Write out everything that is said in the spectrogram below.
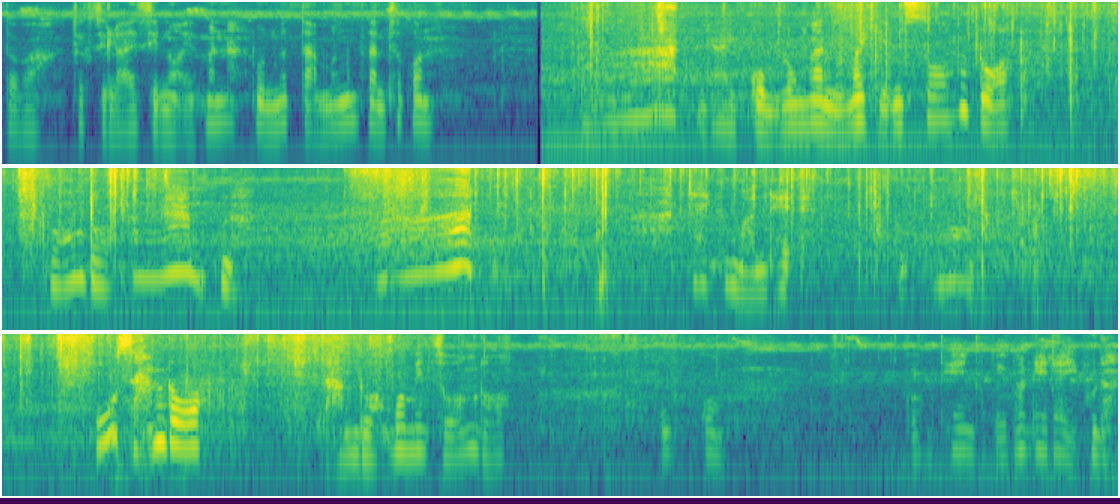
แต่ว่าจักสิหลายสิหน่อยมันนะรุ่นมาตามมันน้ำกันซะก่อนวาดได้กลมลงมานี่มาเห็นสองดอกสองดอกงามๆนะวาดวาดได้คือมันแทะอู้สามดอกสามดอกว่าเป็นสองดอกกองกองแท่งเข้าไปว่าได้ได้พุ่นะ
